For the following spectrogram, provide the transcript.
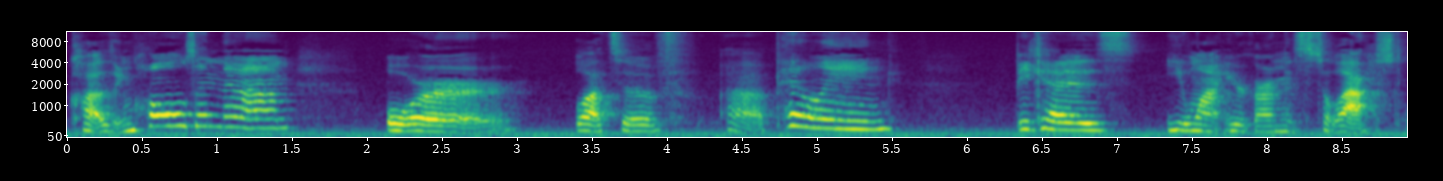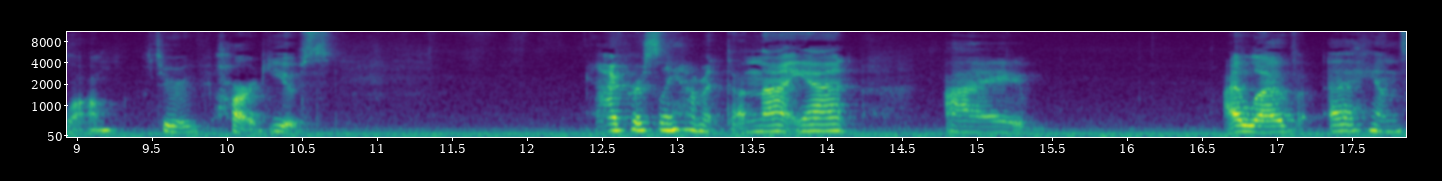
causing holes in them or lots of uh, pilling because you want your garments to last long through hard use. I personally haven't done that yet. I I love a hand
